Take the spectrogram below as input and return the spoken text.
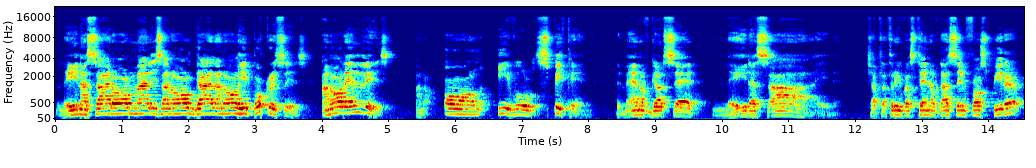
laying aside all malice and all guile and all hypocrisies and all envies and all evil speaking, the man of God said, lay it aside. Chapter 3 verse 10 of that same First Peter.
